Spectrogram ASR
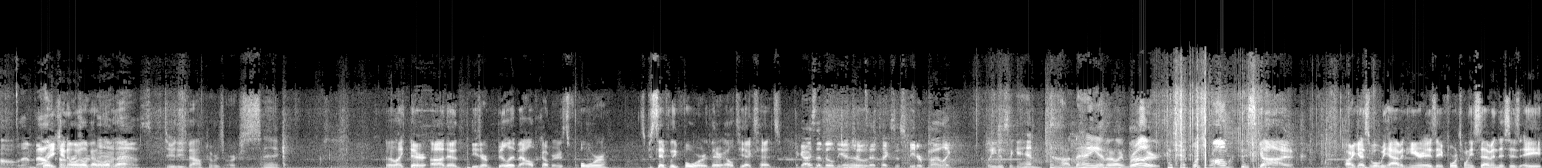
Oh, them valve Breaking oil, gotta love that. Dude, these valve covers are sick. They're like they're uh they're these are billet valve covers for specifically for their LTX heads. The guys that build the engines Dude. at Texas Speed are probably like, Cleetus again? God dang it. They're like, brother, what's wrong with this guy? Alright guys, so what we have in here is a 427. This is a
